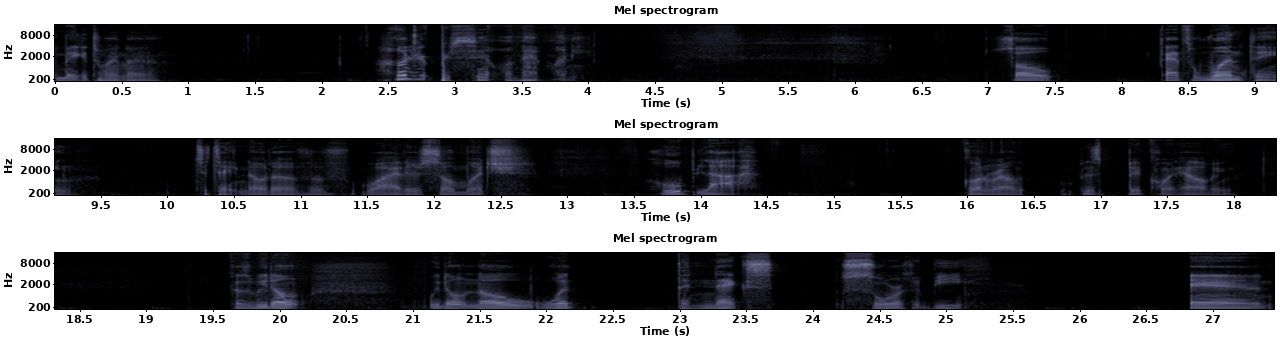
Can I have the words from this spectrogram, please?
you make it twenty nine. Hundred percent on that money. So that's one thing to take note of of why there's so much hoopla going around this Bitcoin halving because we don't we don't know what the next soar could be. And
